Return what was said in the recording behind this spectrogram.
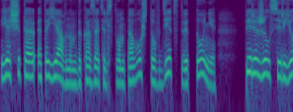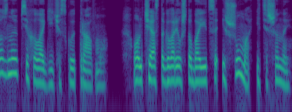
Я считаю это явным доказательством того, что в детстве Тони пережил серьезную психологическую травму. Он часто говорил, что боится и шума, и тишины.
